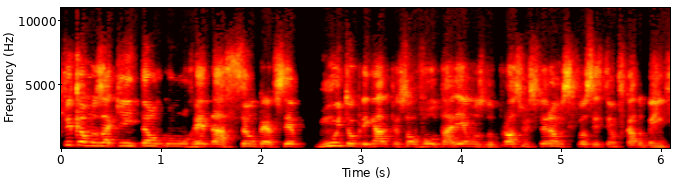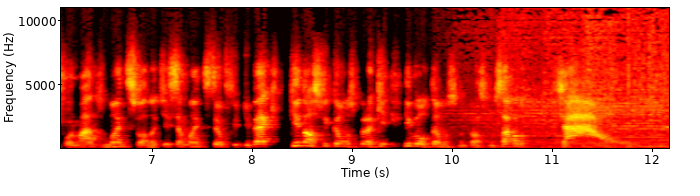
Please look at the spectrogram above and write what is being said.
Ficamos aqui então com Redação PFC. Muito obrigado, pessoal. Voltaremos no próximo. Esperamos que vocês tenham ficado bem informados. Mande sua notícia, mande seu feedback, que nós ficamos por aqui e voltamos no próximo sábado. Tchau!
